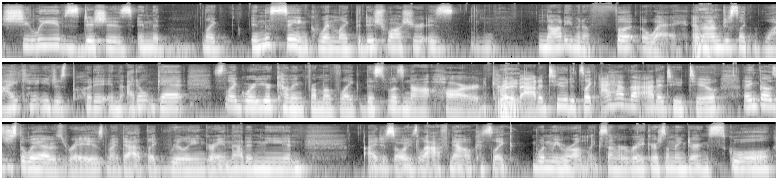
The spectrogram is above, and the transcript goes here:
she leaves dishes in the like in the sink when like the dishwasher is not even a foot away. And Right. i'm just like why can't you just put it in i don't get it's like where you're coming from of like this was not hard kind of attitude. It's like i have that attitude too. I think that was just the way i was raised. My dad like really ingrained that in me. And I just always laugh now because like when we were on like summer break or something during school,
